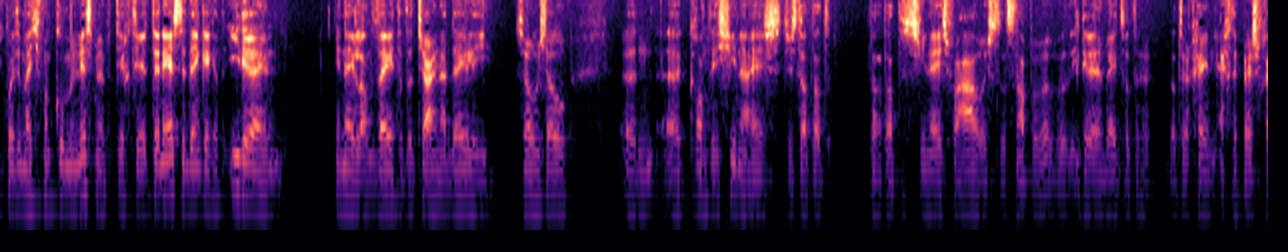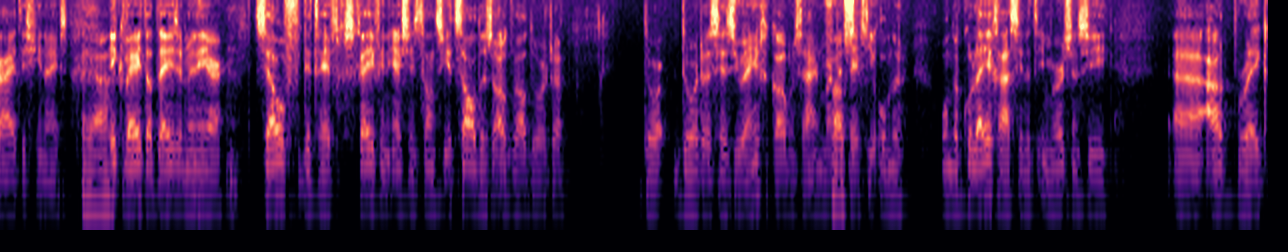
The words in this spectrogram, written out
ik word een beetje van communisme beticht. Ten eerste denk ik dat iedereen in Nederland weet dat de China Daily sowieso een eh, krant in China is. Dus dat dat, dat dat een Chinees verhaal is, dat snappen we. Want iedereen weet dat er, dat er geen echte persvrijheid in China is. Ja. Ik weet dat deze meneer zelf dit heeft geschreven in eerste instantie. Het zal dus ook wel door de, door, door de censuur heen gekomen zijn. Maar Vast. dat heeft hij onder, onder collega's in het emergency eh, outbreak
